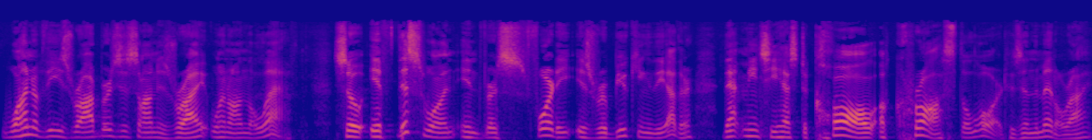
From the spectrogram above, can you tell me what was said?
One of these robbers is on his right, one on the left. So if this one in verse 40 is rebuking the other, that means he has to call across the Lord who's in the middle, right?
